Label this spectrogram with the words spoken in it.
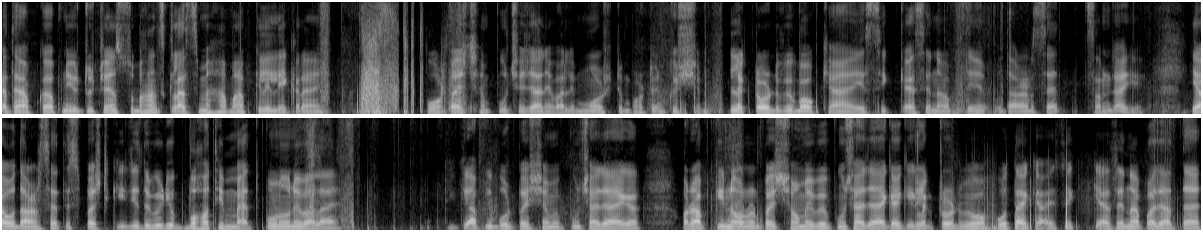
स्वागत है आपका अपने यूट्यूब चैनल सुभाष क्लास में। हम आपके लिए लेकर आए बोर्ड परीक्षा में पूछे जाने वाले मोस्ट इंपॉर्टेंट क्वेश्चन, इलेक्ट्रोड विभाव क्या है? इसे कैसे नापते हैं? उदाहरण से समझाइए या उदाहरण से स्पष्ट कीजिए। तो वीडियो बहुत ही महत्वपूर्ण होने वाला है, क्योंकि आपकी बोर्ड परीक्षा में पूछा जाएगा और आपकी नॉर्मल परीक्षाओं में भी पूछा जाएगा कि इलेक्ट्रोड विभाव होता है? क्या इसे कैसे नापा जाता है?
